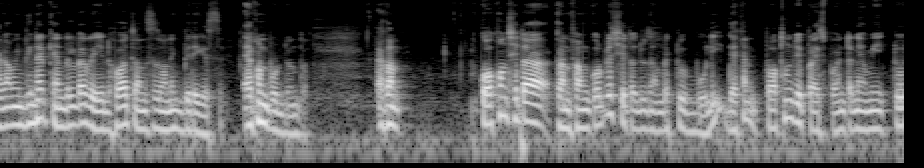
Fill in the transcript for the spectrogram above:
আগামী দিনের ক্যান্ডেলটা রেড হওয়ার চান্সেস অনেক বেড়ে গেছে, এখন পর্যন্ত। এখন কখন সেটা কনফার্ম করবে, সেটা যদি আমরা একটু বলি। দেখেন, প্রথম যে প্রাইস পয়েন্টটা নিয়ে আমি একটু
